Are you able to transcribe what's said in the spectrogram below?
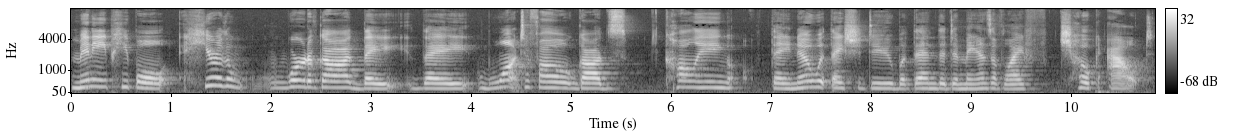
many people hear the word of god. They they want to follow god's calling. They know what they should do but then the demands of life choke out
